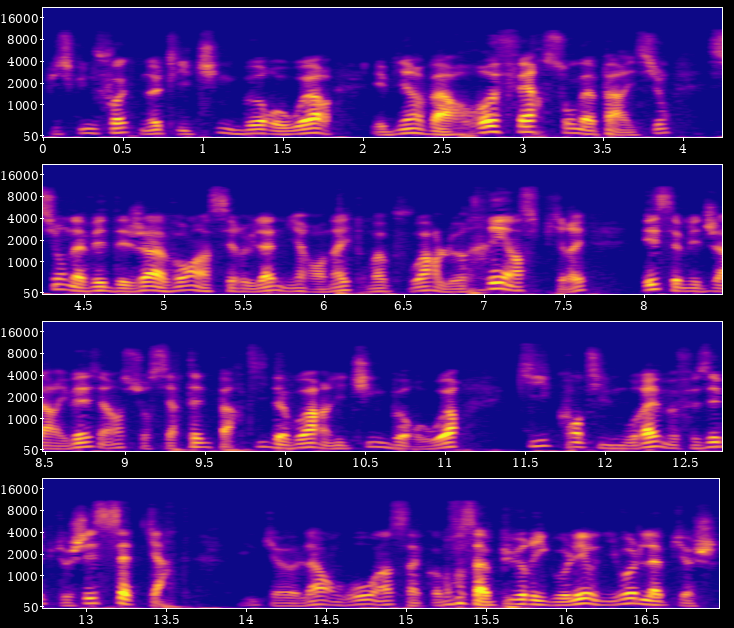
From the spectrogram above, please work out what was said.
puisqu'une fois que notre Leeching Burrower eh bien, va refaire son apparition, si on avait déjà avant un Cerulan Mirror Knight, on va pouvoir le réinspirer et ça m'est déjà arrivé hein, sur certaines parties d'avoir un Leeching Burrower qui, quand il mourait, me faisait piocher 7 cartes. Donc euh, là, en gros, hein, ça commence à plus rigoler au niveau de la pioche.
